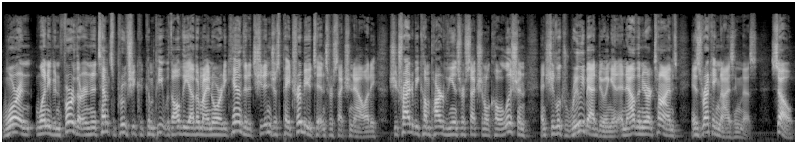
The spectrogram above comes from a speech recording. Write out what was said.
Warren went even further. In an attempt to prove she could compete with all the other minority candidates, she didn't just pay tribute to intersectionality. She tried to become part of the intersectional coalition, and she looked really bad doing it. And now the New York Times is recognizing this. So,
